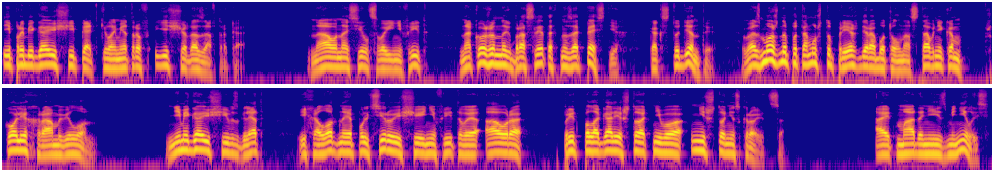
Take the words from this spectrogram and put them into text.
и пробегающий 5 километров еще до завтрака. Нао носил свой нефрит на кожаных браслетах на запястьях, как студенты, возможно, потому что прежде работал наставником в школе Храм Вилон. Немигающий взгляд и холодная пульсирующая нефритовая аура предполагали, что от него ничто не скроется. Айтмада не изменилась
